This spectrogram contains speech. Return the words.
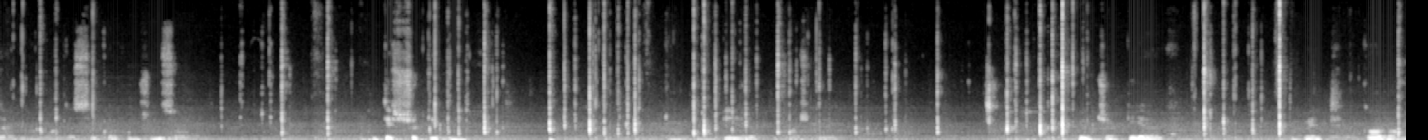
are I want the SQL function so this should give me future df with column.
